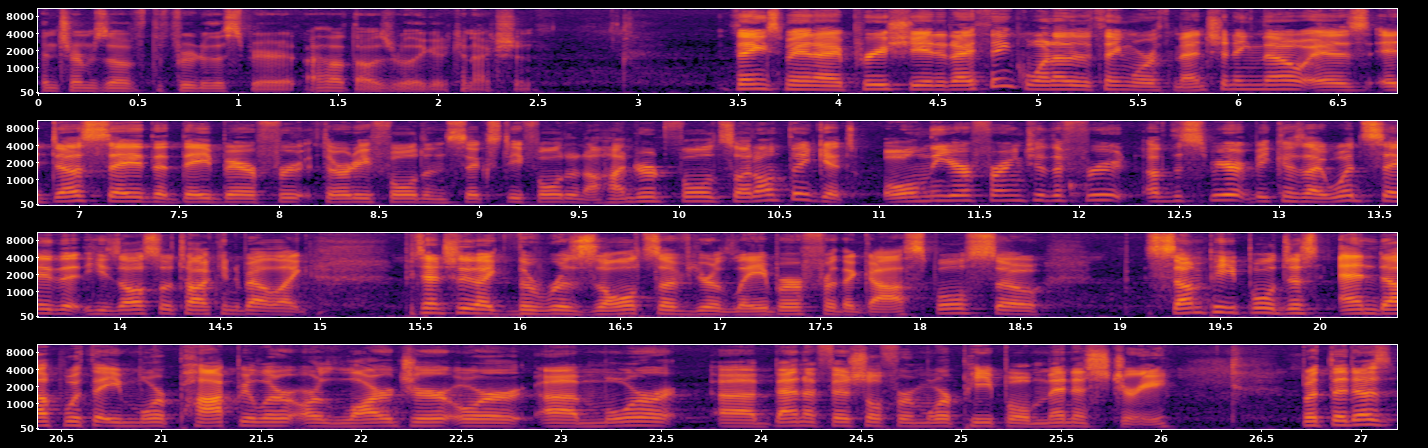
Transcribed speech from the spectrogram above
in terms of the fruit of the spirit. I thought that was a really good connection. Thanks, man. I appreciate it. I think one other thing worth mentioning, though, is it does say that they bear fruit 30 fold and 60 fold and 100 fold. So I don't think it's only referring to the fruit of the Spirit because I would say that he's also talking about like potentially like the results of your labor for the gospel. So some people just end up with a more popular or larger or uh, more uh, beneficial for more people ministry but that does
